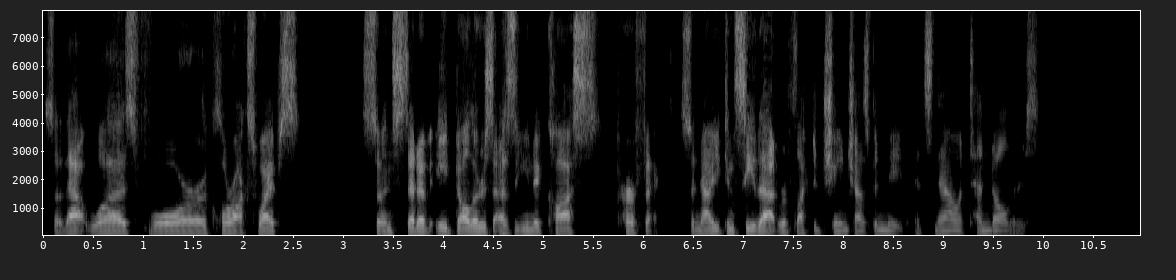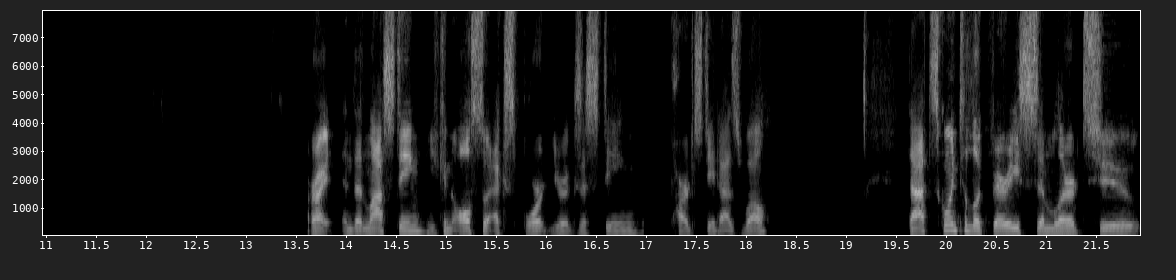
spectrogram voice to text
So that was for Clorox wipes. So instead of $8 as the unit cost, perfect. So now you can see that reflected change has been made. It's now $10. All right, and then last thing, you can also export your existing parts data as well. That's going to look very similar to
